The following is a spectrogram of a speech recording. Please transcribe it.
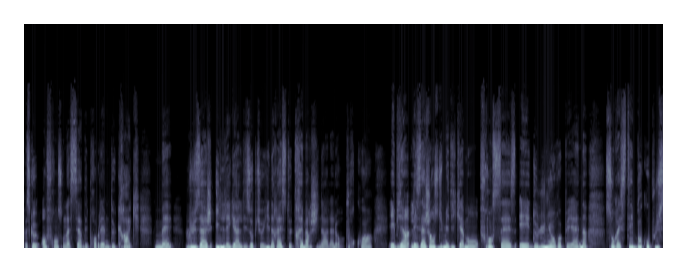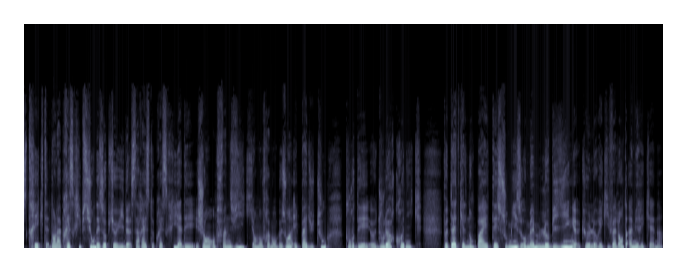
Parce qu'en France, on a certes des problèmes de crack, mais l'usage illégal des opioïdes reste très marginal. Alors pourquoi? Eh bien, les agences du médicament françaises et de l'Union européenne sont restées beaucoup plus strictes dans la prescription des opioïdes. Ça reste prescrit à des gens en fin de vie qui en ont vraiment besoin et pas du tout pour des euh, douleurs chroniques. Peut-être qu'elles n'ont pas été soumises au même lobbying que leur équivalente américaine.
